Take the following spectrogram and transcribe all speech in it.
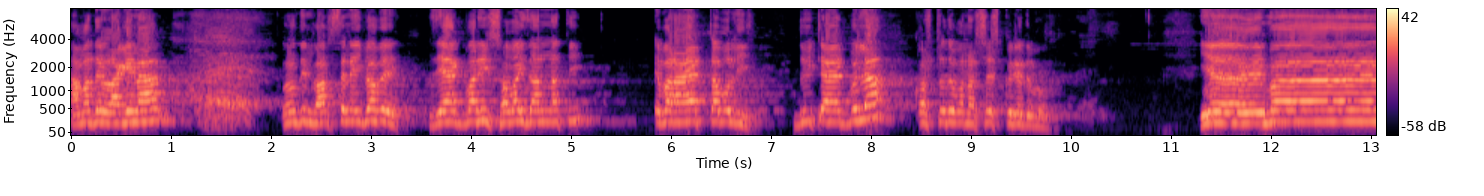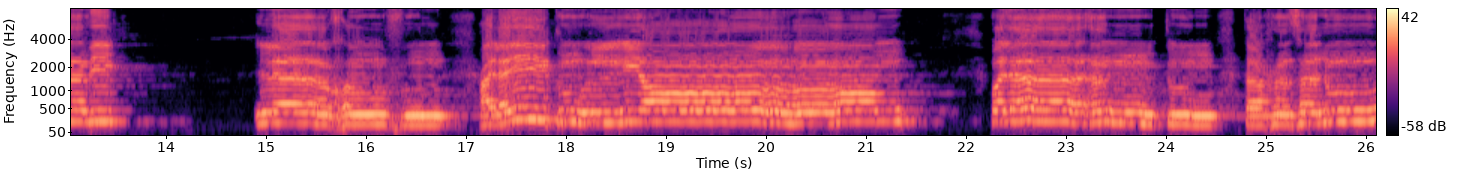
আমাদের লাগে না? কোনোদিন ভাবছেন এইভাবে যে একবারই সবাই জান্নাতি? এবার আয়াতটা বলি, দুইটা আয়াত বললা, কষ্ট দেব না, শেষ করে দেব। ইয়া لا خوف عليكم اليوم ولا أنتم تحزنون.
